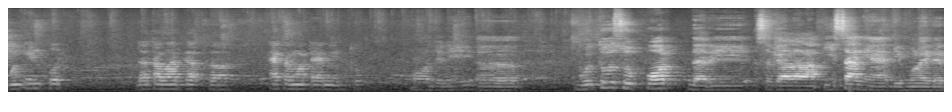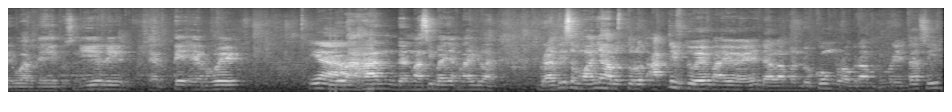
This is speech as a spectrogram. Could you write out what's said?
menginput data warga ke FMOTM itu. Oh, jadi eh, butuh support dari segala lapisan ya, dimulai dari warganya itu sendiri, RT, RW, Iya. kelurahan dan masih banyak lagi lah. Berarti semuanya harus turut aktif tuh ya Pak Yo ya dalam mendukung program pemerintah si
